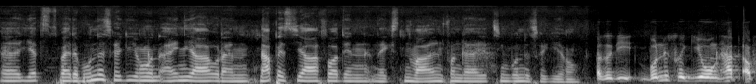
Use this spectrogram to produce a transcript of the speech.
äh, jetzt bei der Bundesregierung und ein Jahr oder ein knappes Jahr vor den nächsten Wahlen von der jetzigen Bundesregierung? Also die Bundesregierung hat auf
